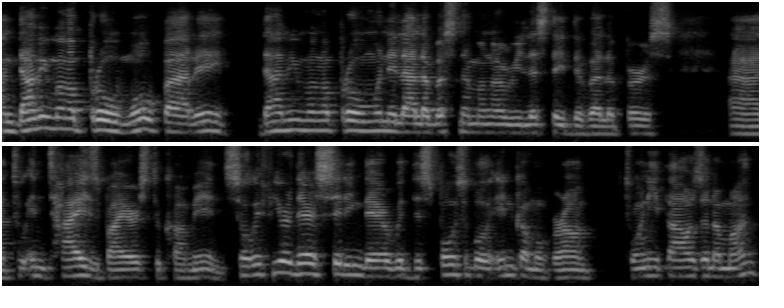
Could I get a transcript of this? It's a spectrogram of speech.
ang daming mga promo, pare. Daming mga promo nilalabas ng mga real estate developers uh, to entice buyers to come in. So if you're there sitting there with disposable income of around 20,000 a month,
